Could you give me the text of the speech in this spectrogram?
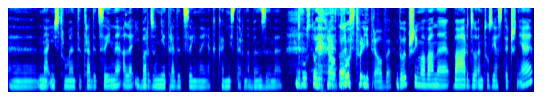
e, na instrumenty tradycyjne, ale i bardzo nietradycyjne, jak kanister na benzynę. 200-litrowy. 200-litrowy. Były przyjmowane bardzo entuzjastycznie,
